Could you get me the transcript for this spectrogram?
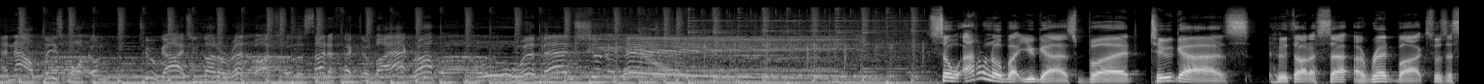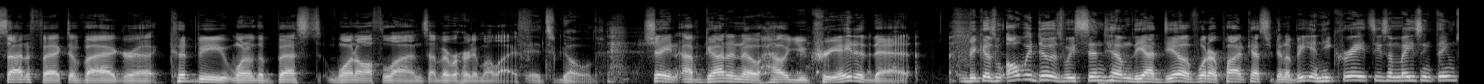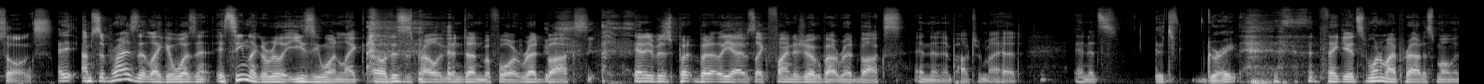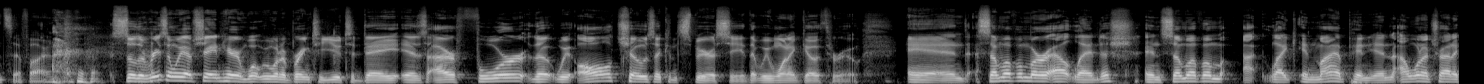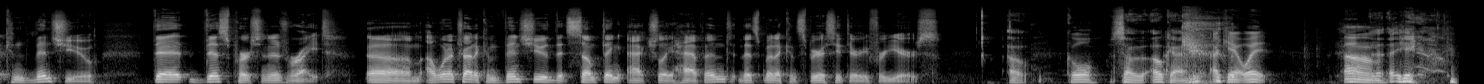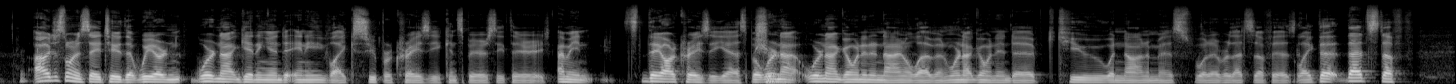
And now, please welcome two guys who thought a red box was a side effect of Viagra, Cool Whip and Sugarcane. So I don't know about you guys, but two guys who thought a, si- a red box was a side effect of Viagra could be one of the best one-off lines I've ever heard in my life. It's gold. Shane, I've got to know how you created that. Because all we do is we send him the idea of what our podcasts are going to be, and he creates these amazing theme songs. I, I'm surprised that like it wasn't. It seemed like a really easy one. Like, oh, this has probably been done before. Red box, and it was put. But uh, yeah, it was like find a joke about red box, and then it popped in my head, and it's. It's great. Thank you. It's one of my proudest moments so far. So the reason we have Shane here and what we want to bring to you today is our four that we all chose a conspiracy that we want to go through. And some of them are outlandish, and some of them, like in my opinion, I want to try to convince you that this person is right. Um, I want to try to convince you that something actually happened that's been a conspiracy theory for years. Oh, cool. so, okay. I can't wait. Um, yeah. I just want to say too that we are we're not getting into any like super crazy conspiracy theories. I mean, they are crazy, yes, but we're not we're not going into 9/11. We're not going into Q anonymous whatever that stuff is. Like that that stuff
